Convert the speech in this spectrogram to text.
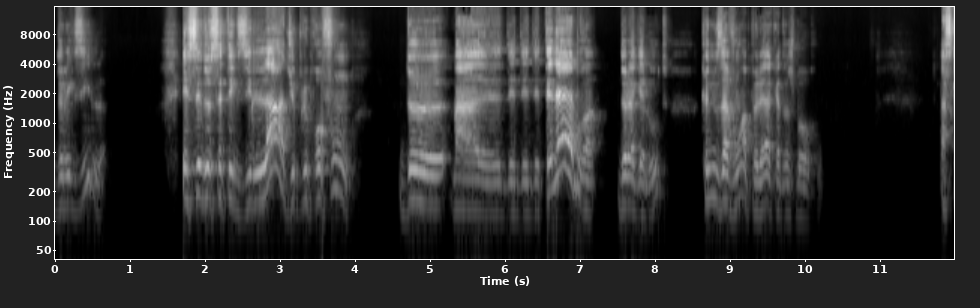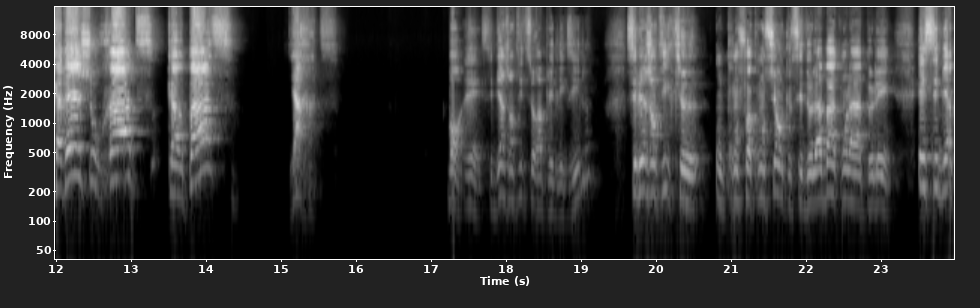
de l'exil. Et c'est de cet exil-là, du plus profond bah, des, ténèbres de la galoute, que nous avons appelé Akadosh Baruch Hu. Askadesh, Urchatz, Karpas, Yachatz. Bon, eh, c'est bien gentil de se rappeler de l'exil. C'est bien gentil qu'on soit conscient que c'est de là-bas qu'on l'a appelé. Et c'est bien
